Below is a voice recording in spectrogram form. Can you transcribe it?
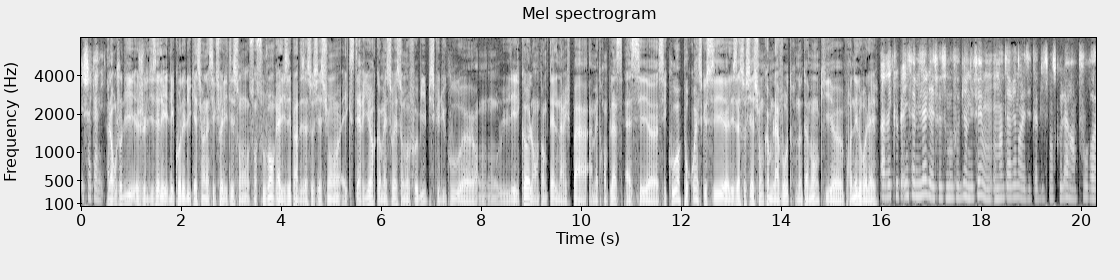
et chaque année. Alors aujourd'hui, je le disais, les, cours d'éducation à la sexualité sont, sont, souvent réalisés par des associations extérieures comme SOS Homophobie, puisque du coup, euh, l'école en tant que telle n'arrive pas à mettre en place ces, ces cours. Pourquoi est-ce que c'est les associations comme la vôtre notamment qui euh, prenaient le relais? Avec le planning familial et SOS Homophobie, en effet, on, intervient dans les établissements scolaires hein, pour euh,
